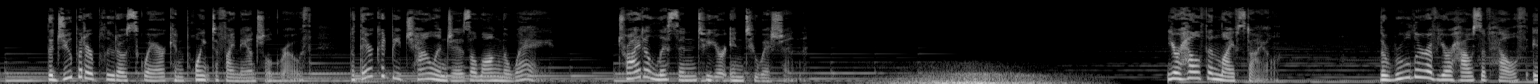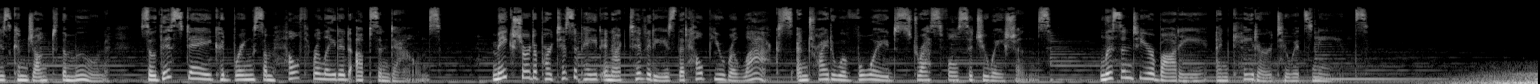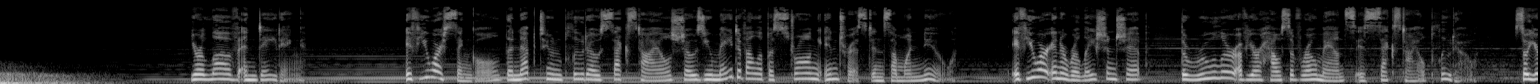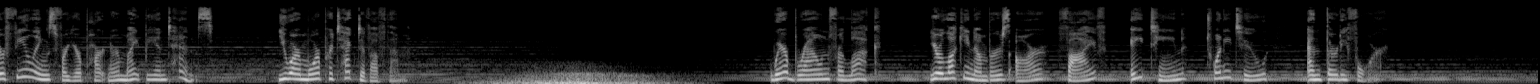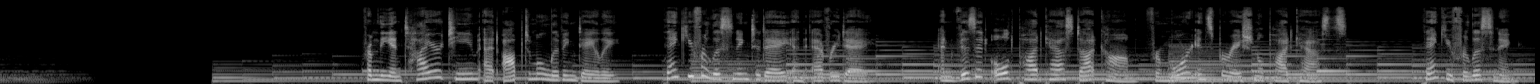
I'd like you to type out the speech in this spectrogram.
The Jupiter Pluto square can point to financial growth, but there could be challenges along the way. Try to listen to your intuition. Your health and lifestyle. The ruler of your house of health is conjunct the moon, so this day could bring some health related ups and downs. Make sure to participate in activities that help you relax and try to avoid stressful situations. Listen to your body and cater to its needs. Your love and dating. If you are single, the Neptune Pluto sextile shows you may develop a strong interest in someone new. If you are in a relationship, the ruler of your house of romance is sextile Pluto, so your feelings for your partner might be intense. You are more protective of them. Wear brown for luck. Your lucky numbers are 5, 18, 22, and 34. From the entire team at Optimal Living Daily, thank you for listening today and every day. And visit oldpodcast.com for more inspirational podcasts. Thank you for listening.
